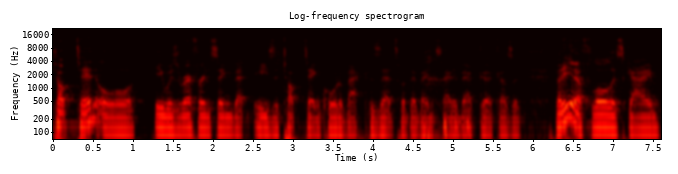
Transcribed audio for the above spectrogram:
top ten or he was referencing that he's a top ten quarterback because that's what they've been saying about Kirk Cousin. But he had a flawless game.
